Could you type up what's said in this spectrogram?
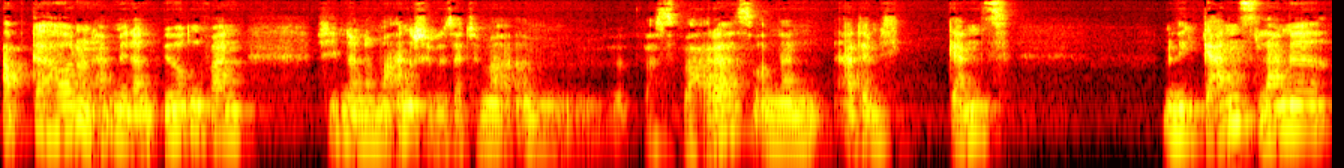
abgehauen und hat mir dann irgendwann, ich ihn dann nochmal angeschrieben und gesagt, mal, ähm, was war das? Und dann hat er mich ganz, eine ganz lange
